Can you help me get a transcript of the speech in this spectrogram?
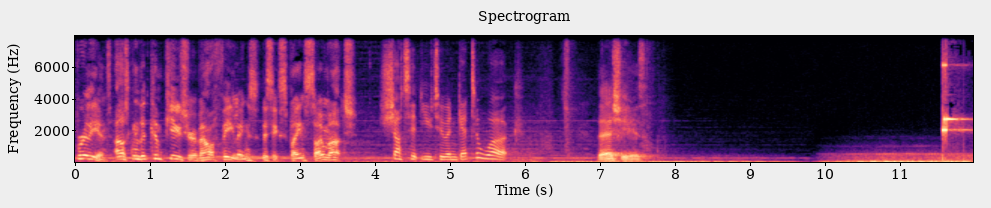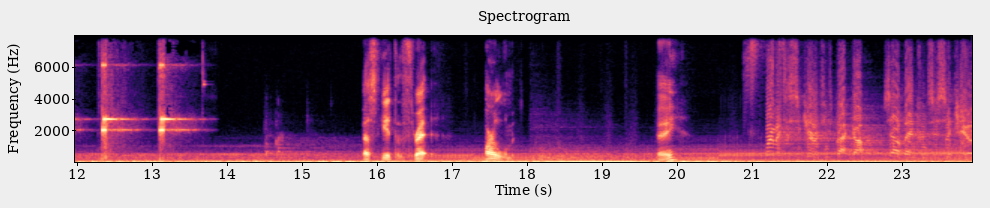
Brilliant. Asking the computer about feelings. This explains so much. Shut it, you two, and get to work. There she is. Investigate the threat. Parliament. Okay. Perimeter security's back up. South entrance is secure.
